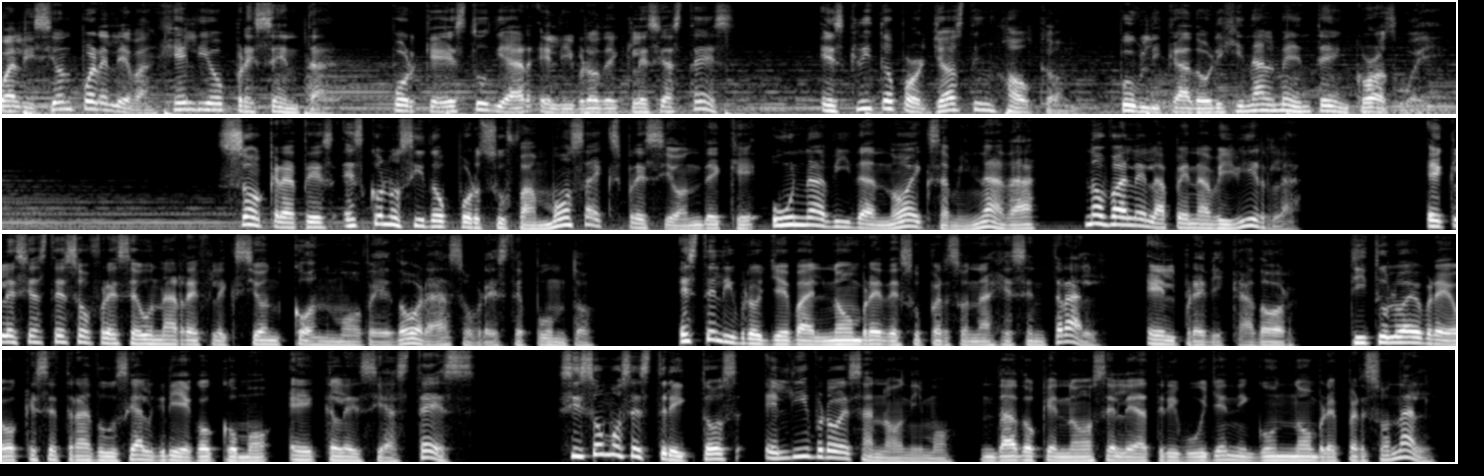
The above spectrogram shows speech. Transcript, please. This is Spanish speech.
Coalición por el Evangelio presenta ¿Por qué estudiar el libro de Eclesiastés? Escrito por Justin Holcomb, publicado originalmente en Crossway. Sócrates es conocido por su famosa expresión de que una vida no examinada no vale la pena vivirla. Eclesiastés ofrece una reflexión conmovedora sobre este punto. Este libro lleva el nombre de su personaje central, el predicador, título hebreo que se traduce al griego como Eclesiastés. Si somos estrictos, el libro es anónimo, dado que no se le atribuye ningún nombre personal.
